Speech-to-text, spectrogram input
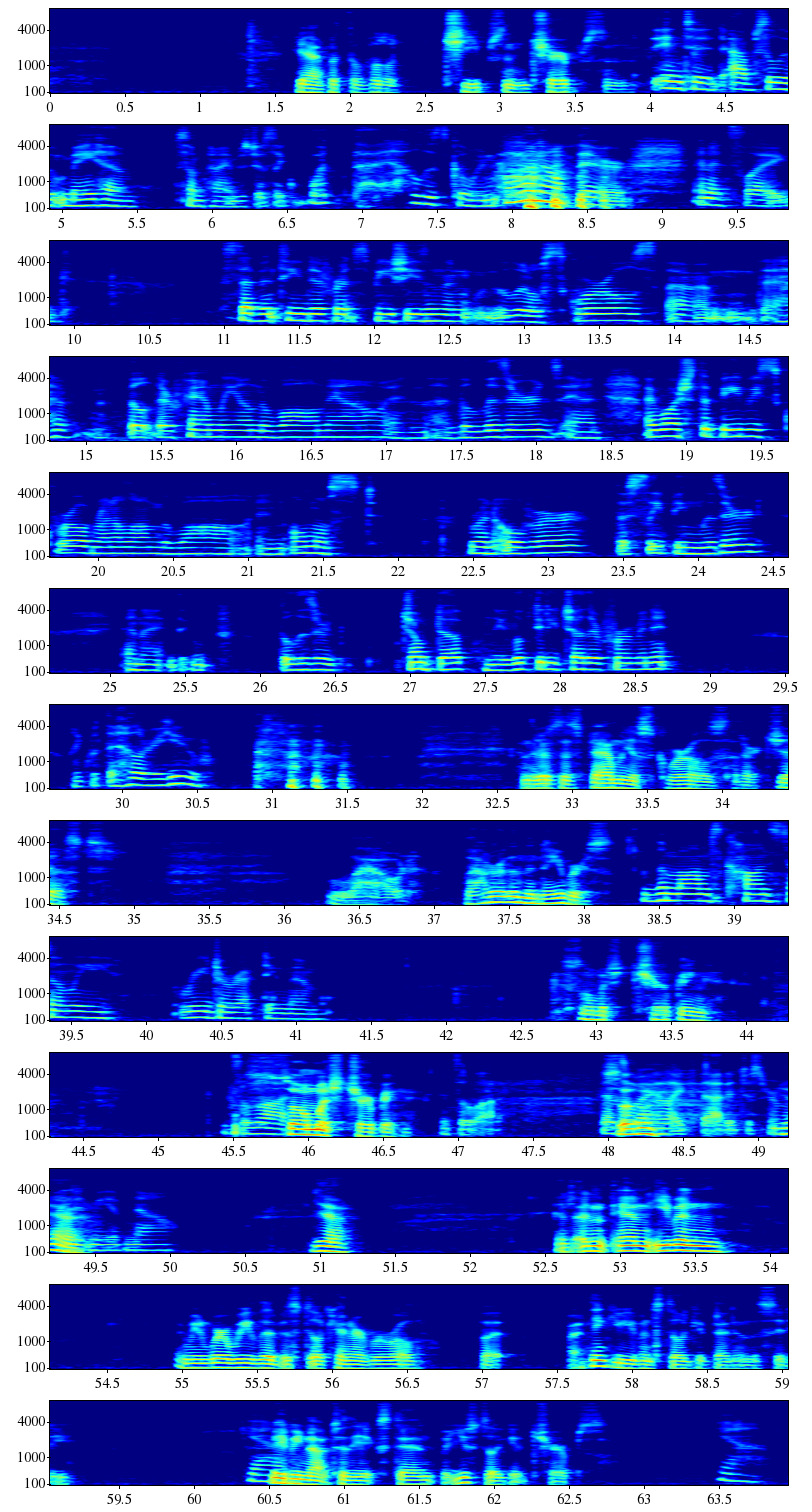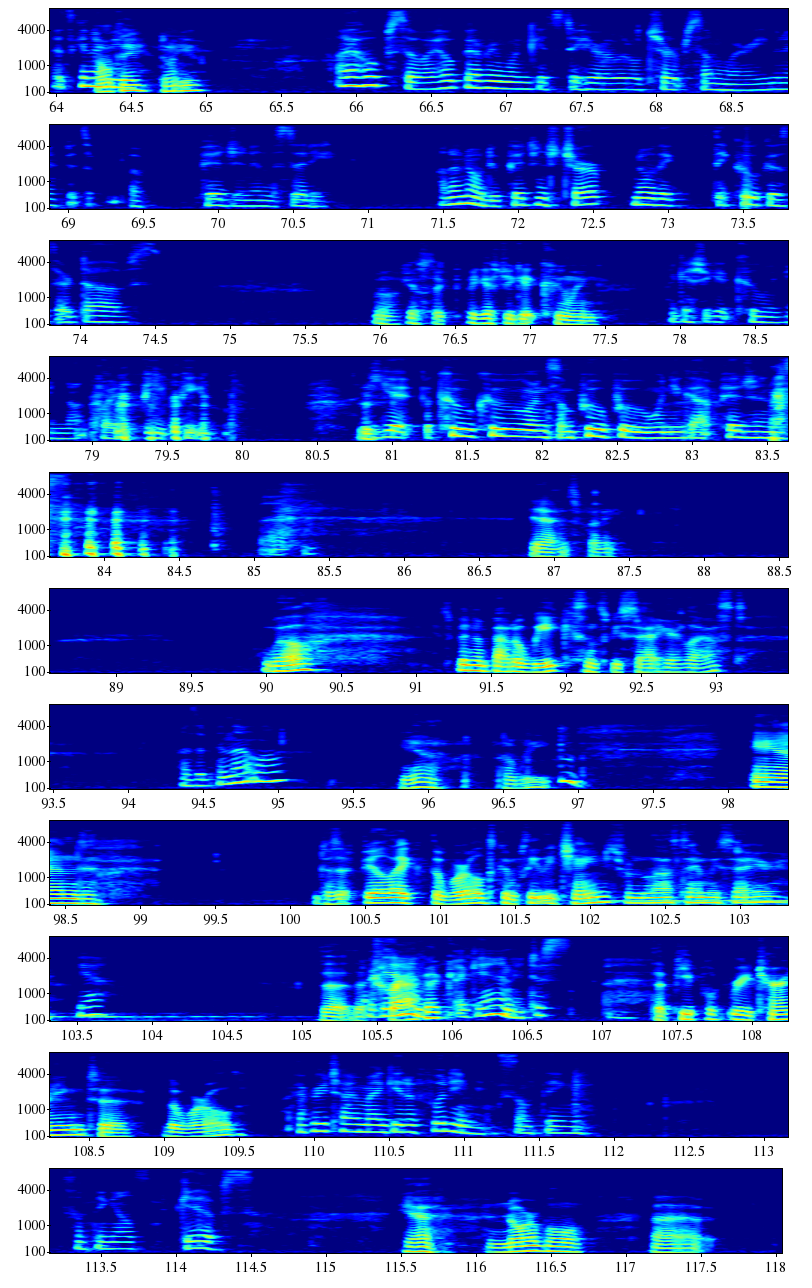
Yeah, with the little cheeps and chirps and into absolute mayhem. Sometimes just like what the hell is going on out there, and it's like. 17 different species and then the little squirrels um, that have built their family on the wall now and uh, the lizards and i watched the baby squirrel run along the wall and almost run over the sleeping lizard and I, the, the lizard jumped up and they looked at each other for a minute like what the hell are you and there's this family of squirrels that are just loud, louder than the neighbors. the mom's constantly redirecting them. So much chirping, it's a lot. So much chirping. it's a lot. That's So- why i liked that. It just reminded me of now. Yeah, and, and and even, I mean, where we live is still kind of rural, but I think you even still get that in the city. yeah. Maybe not to the extent, but you still get chirps, yeah. It's gonna don't be they? Don't you? I hope so. I hope everyone gets to hear a little chirp somewhere, even if it's a, a pigeon in the city. I don't know. Do pigeons chirp? No, they they coo because they're doves. Well, I guess they, I guess you get cooing. I guess you get cooing and not quite a peep peep. you get a coo coo and some poo poo when you got pigeons. but Yeah, it's funny. Well, it's been about a week since we sat here last. has it been that long? Yeah, a week. Hmm. And does it feel like the world's completely changed from the last time we sat here? Yeah. the the again, traffic, again, it just the people returning to the world. every time I get a footing, something, something else gives. Yeah, normal. Uh,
